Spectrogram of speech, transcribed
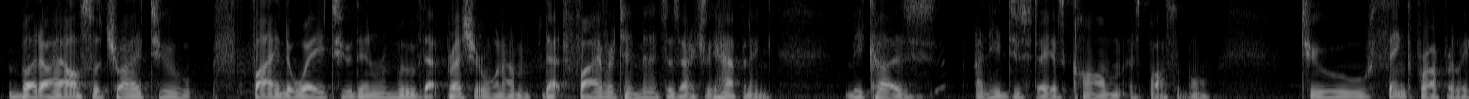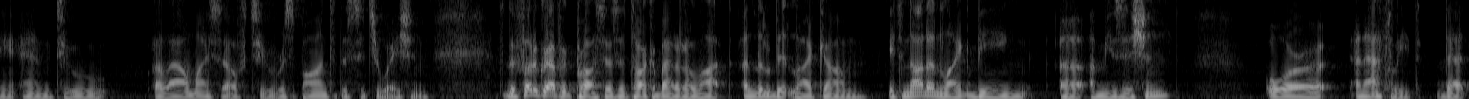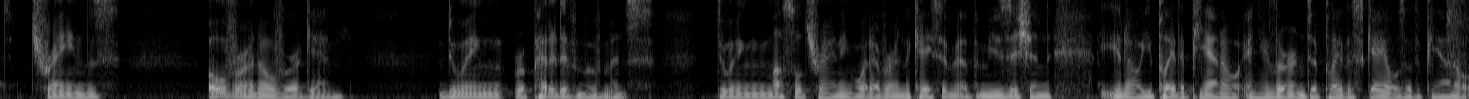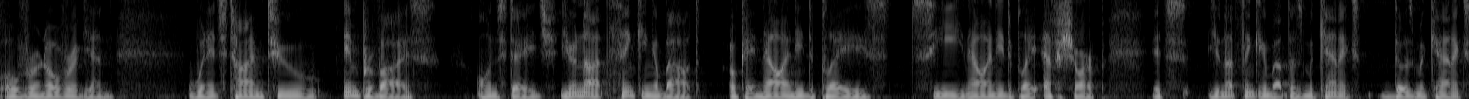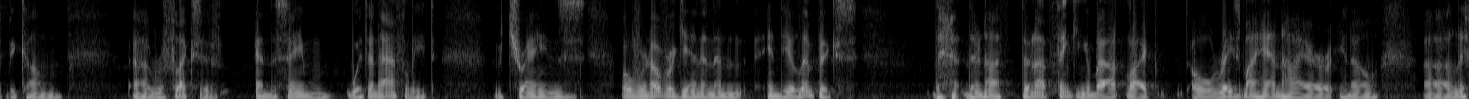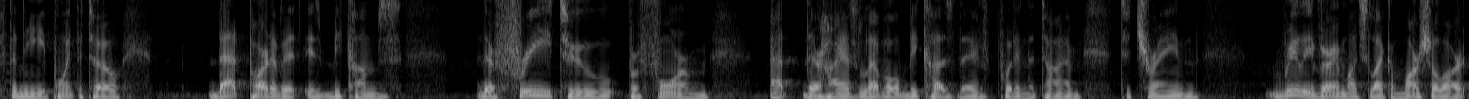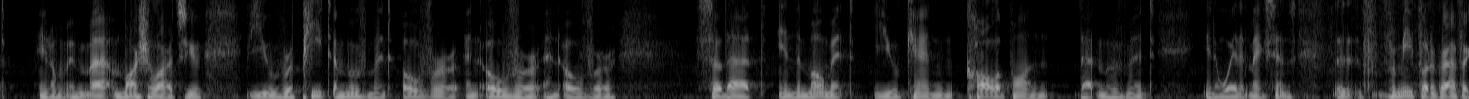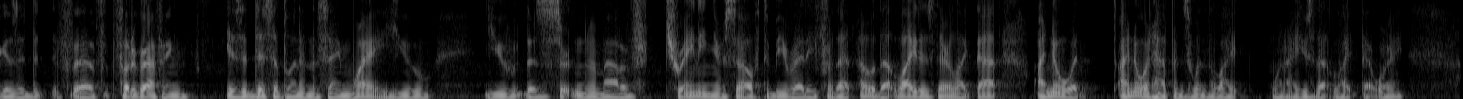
But I also try to find a way to then remove that pressure when I'm that 5 or 10 minutes is actually happening because I need to stay as calm as possible to think properly and to allow myself to respond to the situation. The photographic process, I talk about it a lot, a little bit like um, it's not unlike being a, a musician or an athlete that trains over and over again, doing repetitive movements, doing muscle training, whatever. In the case of, of, a musician, you know, you play the piano and you learn to play the scales of the piano over and over again when it's time to improvise on stage, you're not thinking about, okay, now I need to play C, now I need to play F sharp. It's you're not thinking about those mechanics. Those mechanics become uh, reflexive, and the same with an athlete who trains over and over again, and then in the Olympics, they're not they're not thinking about like oh raise my hand higher, you know, uh, lift the knee, point the toe that part of it is becomes they're free to perform at their highest level because they've put in the time to train really very much like a martial art you know uh, martial arts you you repeat a movement over and over and over so that in the moment you can call upon that movement in a way that makes sense for me photographic is a uh, photographing is a discipline in the same way. You you there's a certain amount of training yourself to be ready for that. Oh, that light is there like that. I know what I know what happens when the light when I use that light that way.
